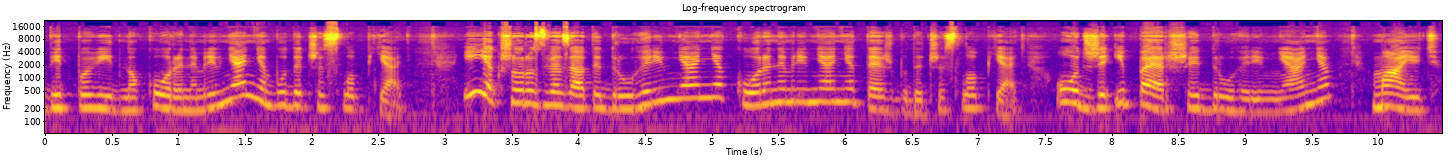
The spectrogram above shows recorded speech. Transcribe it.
відповідно коренем рівняння буде число 5. І якщо розв'язати друге рівняння, коренем рівняння теж буде число 5. Отже, і перше, і друге рівняння мають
